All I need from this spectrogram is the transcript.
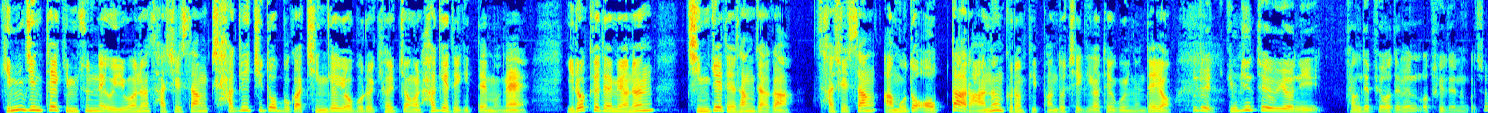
김진태, 김순례 의원은 사실상 차기 지도부가 징계 여부를 결정을 하게 되기 때문에 이렇게 되면은 징계 대상자가 사실상 아무도 없다라는 그런 비판도 제기가 되고 있는데요. 근데 김진태 의원이 당 대표가 되면 어떻게 되는 거죠?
